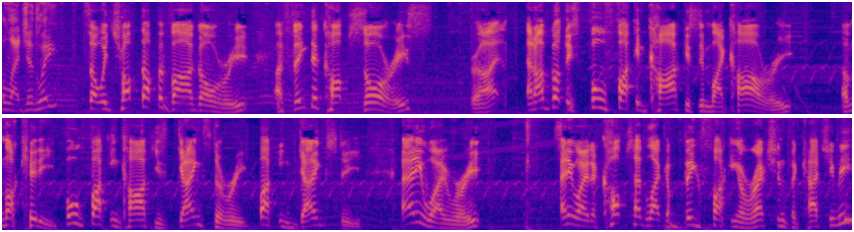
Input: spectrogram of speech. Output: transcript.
Allegedly. So we chopped up the Vargo route. I think the cops saw us, right? And I've got this full fucking carcass in my car, route. I'm not kidding. Full fucking carcass, gangster route, fucking gangsty. Anyway, route. Anyway, the cops had like a big fucking erection for catching me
